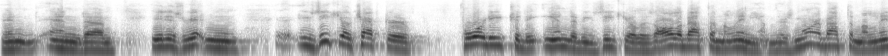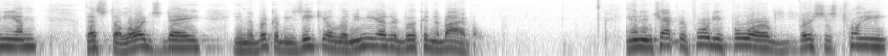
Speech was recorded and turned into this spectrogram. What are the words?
And, and um, it is written, Ezekiel chapter 40 to the end of Ezekiel is all about the millennium. There's more about the millennium, that's the Lord's day, in the book of Ezekiel than any other book in the Bible. And in chapter 44, verses 20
